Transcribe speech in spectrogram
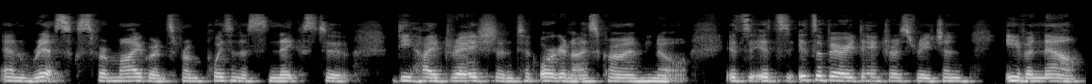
and risks for migrants from poisonous snakes to dehydration to organized crime. You know, it's, it's, it's a very dangerous region even now.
